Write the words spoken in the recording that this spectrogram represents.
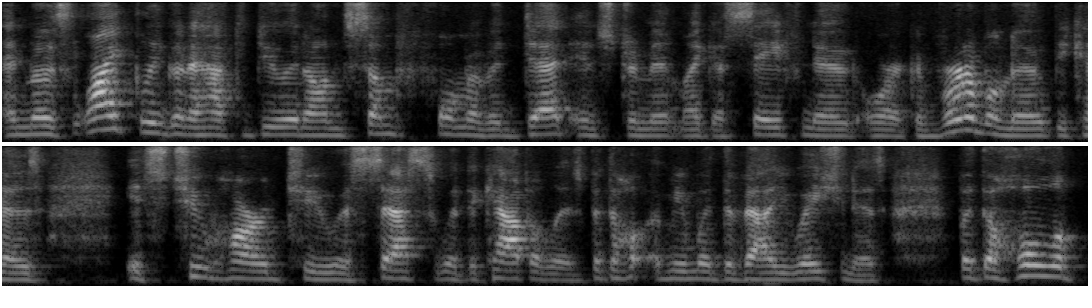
and most likely going to have to do it on some form of a debt instrument like a safe note or a convertible note because it's too hard to assess what the capital is. But the i mean what the valuation is. But the whole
